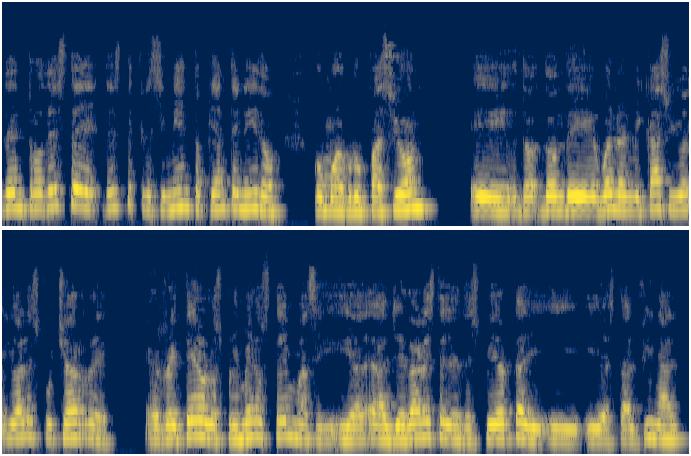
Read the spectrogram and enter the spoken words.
dentro de este, de este crecimiento que han tenido como agrupación, eh, donde, bueno, en mi caso, yo, al escuchar, eh, eh, reitero los primeros temas y, al llegar a este de despierta y, hasta el final,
